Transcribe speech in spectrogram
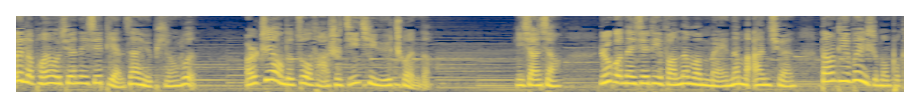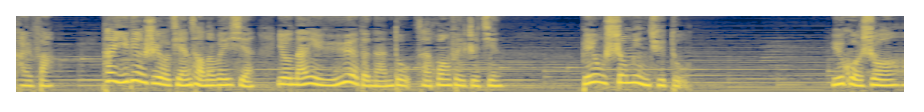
为了朋友圈那些点赞与评论。而这样的做法是极其愚蠢的。你想想，如果那些地方那么美、那么安全，当地为什么不开发？它一定是有潜藏的危险，有难以逾越的难度才荒废至今。别用生命去赌。雨果说：“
